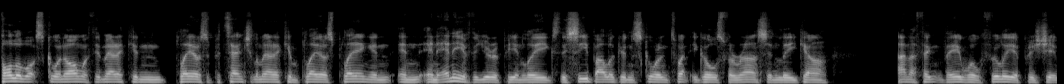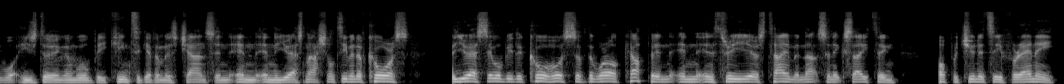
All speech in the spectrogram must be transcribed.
follow what's going on with the American players or potential American players playing in, in, in any of the European leagues. They see Balogun scoring 20 goals for Reims in Ligue 1, and I think they will fully appreciate what he's doing and will be keen to give him his chance in, in, in the US national team. And of course, the USA will be the co-hosts of the World Cup in, in, in three years' time, and that's an exciting opportunity for any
